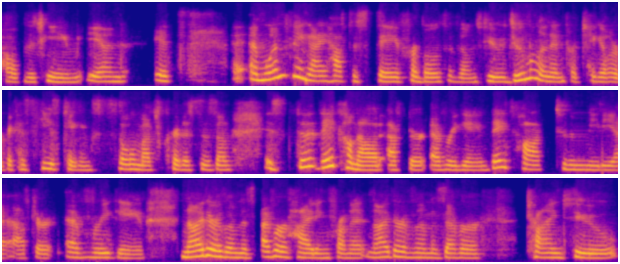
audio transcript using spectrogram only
help the team. And it's and one thing I have to say for both of them too, Dumoulin in particular, because he's taking so much criticism, is th- they come out after every game. They talk to the media after every game. Neither of them is ever hiding from it. Neither of them is ever trying to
